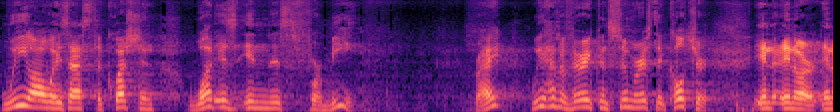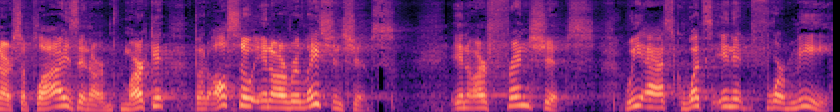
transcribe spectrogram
We always ask the question, what is in this for me? Right? We have a very consumeristic culture in, in, our, in our supplies, in our market, but also in our relationships, in our friendships. We ask, what's in it for me?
